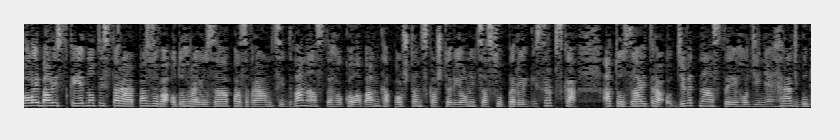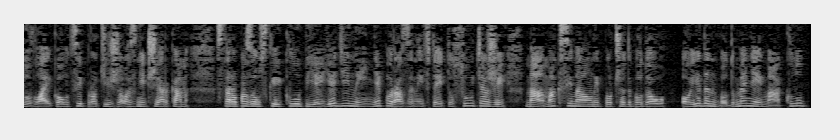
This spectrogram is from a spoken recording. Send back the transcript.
Volejbalistky jednoty Stará Pazova odohrajú zápas v rámci 12. kola Banka Poštanská Šterionica Superligy Srbska a to zajtra o 19. hodine hrať budú vlajkovci proti železničiarkam. Staropazovský klub je jediný neporazený v tejto súťaži, má maximálny počet bodov. O jeden bod menej má klub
